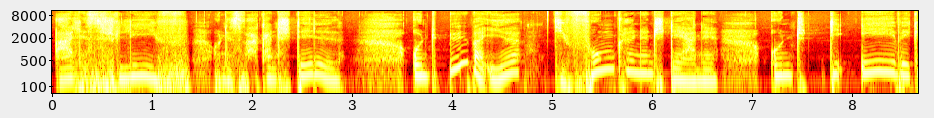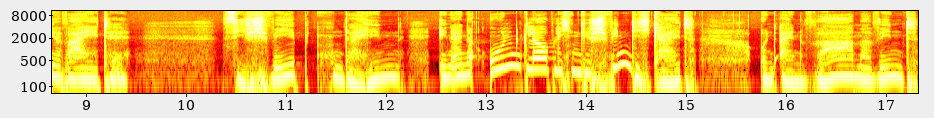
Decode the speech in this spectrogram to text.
Alles schlief und es war ganz still. Und über ihr die funkelnden Sterne und die ewige Weite. Sie schwebten dahin in einer unglaublichen Geschwindigkeit und ein warmer Wind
